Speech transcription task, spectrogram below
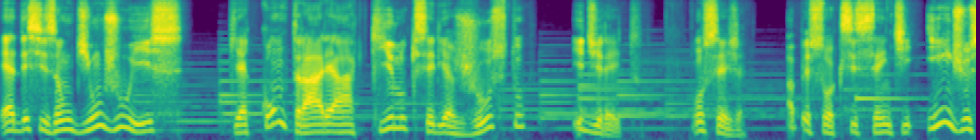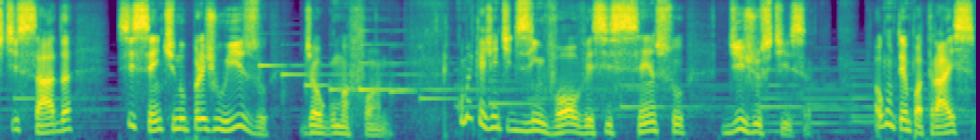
é a decisão de um juiz que é contrária àquilo que seria justo e direito. Ou seja, a pessoa que se sente injustiçada se sente no prejuízo de alguma forma. Como é que a gente desenvolve esse senso de justiça? Algum tempo atrás,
